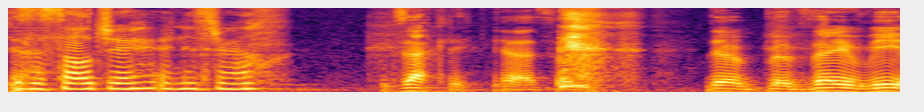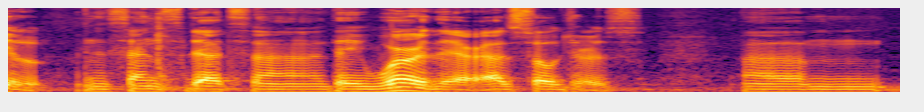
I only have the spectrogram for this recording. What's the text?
yeah. is a soldier in Israel. Exactly, yeah. So they're, very real in the sense that uh, they were there as soldiers. Um,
